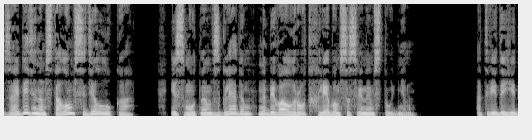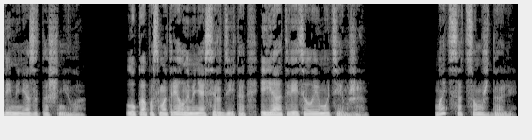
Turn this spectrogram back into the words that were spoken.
За обеденным столом сидел Лука и смутным взглядом набивал рот хлебом со свиным студнем. От вида еды меня затошнило. Лука посмотрел на меня сердито, и я ответила ему тем же. Мать с отцом ждали.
